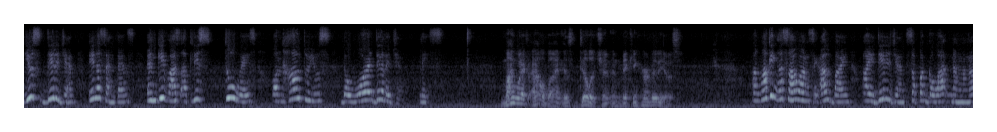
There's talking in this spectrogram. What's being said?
Use diligent in a sentence and give us at least two ways on how to use the word diligent, please. My wife Albine is diligent in making her videos. Ang aking asawang si Albine ay diligent sa paggawa ng mga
